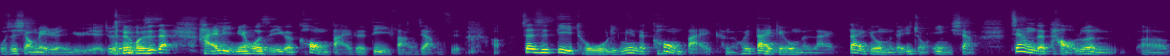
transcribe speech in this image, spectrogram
我是小美人鱼，也就是 我是在海里面或者一个空白的地方这样子，啊，这是地图里面的空白可能会带给我们来带给我们的一种印象。这样的讨论，呃，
